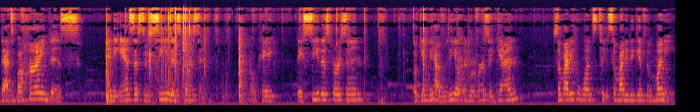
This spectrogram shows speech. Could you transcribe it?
that's behind this and the ancestors see this person okay they see this person again we have leo in reverse again somebody who wants to somebody to give them money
